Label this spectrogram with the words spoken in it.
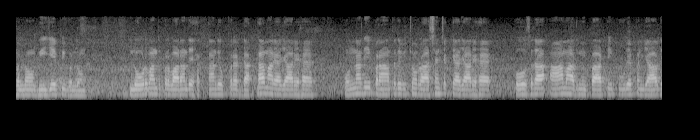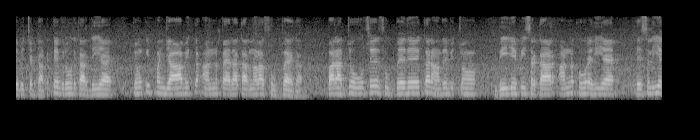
ਵੱਲੋਂ ਬੀਜੇਪੀ ਵੱਲੋਂ ਲੋੜਵੰਦ ਪਰਿਵਾਰਾਂ ਦੇ ਹੱਕਾਂ ਦੇ ਉੱਪਰ ਡਾਕਾ ਮਾਰਿਆ ਜਾ ਰਿਹਾ ਹੈ ਉਹਨਾਂ ਦੀ ਪ੍ਰਾਂਤ ਦੇ ਵਿੱਚੋਂ ਰਾਸ਼ਨ ਚੱਕਿਆ ਜਾ ਰਿਹਾ ਹੈ ਉਸ ਦਾ ਆਮ ਆਦਮੀ ਪਾਰਟੀ ਪੂਰੇ ਪੰਜਾਬ ਦੇ ਵਿੱਚ ਡਟ ਕੇ ਵਿਰੋਧ ਕਰਦੀ ਹੈ, ਕਿਉਂਕਿ ਪੰਜਾਬ ਇੱਕ ਅੰਨ ਪੈਦਾ ਕਰਨ ਵਾਲਾ ਸੂਬਾ ਹੈਗਾ। ਪਰ ਅੱਜ ਉਸੇ ਸੂਬੇ ਦੇ ਘਰਾਂ ਦੇ ਵਿੱਚੋਂ ਬੀਜੇਪੀ ਸਰਕਾਰ ਅੰਨ ਖੋ ਰਹੀ ਹੈ, ਇਸ ਲਈ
